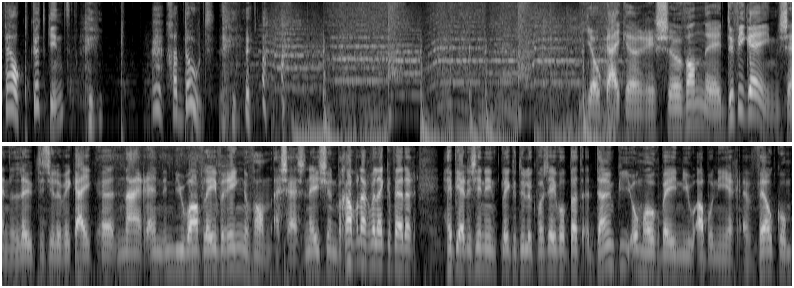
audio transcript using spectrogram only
Vuil kutkind. Ga dood. Yo kijkers van uh, Duffy Games en leuk dat jullie weer kijken naar een nieuwe aflevering van Assassination. We gaan vandaag weer lekker verder. Heb jij er zin in? Klik natuurlijk wel eens even op dat duimpje omhoog bij je nieuw abonneer en welkom.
